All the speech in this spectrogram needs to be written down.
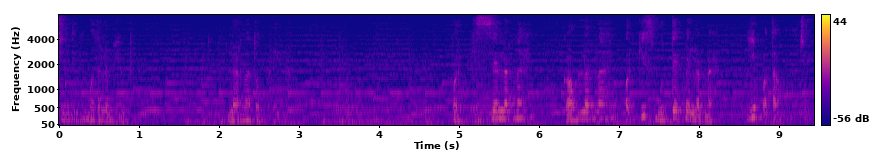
ज़िंदगी मतलब युद्ध। लड़ना तो पड़ेगा। पर किससे लड़ना है? कब लड़ना है? और किस मुद्दे पे लड़ना है? ये पता होना चाहिए।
